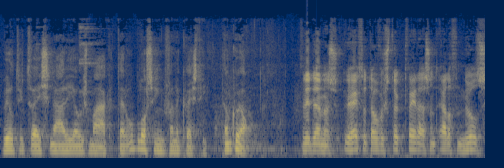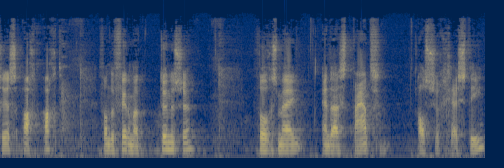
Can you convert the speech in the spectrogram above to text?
wilt u twee scenario's maken ter oplossing van de kwestie? Dank u wel. Meneer Demmers, u heeft het over stuk 2011-0688 van de firma Tunnissen. Volgens mij, en daar staat als suggestie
